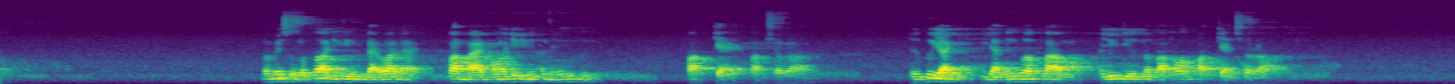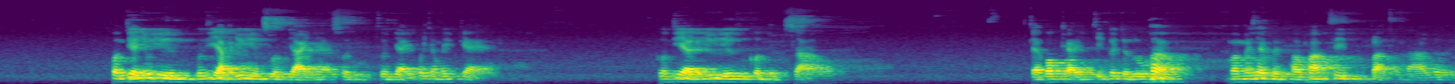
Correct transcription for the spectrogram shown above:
มันไม่สุขหรอกเพราะอายุยืนแปลว่าอะไรความหมายของอายุยืนอันนี้คือความแก่ความชรา หรือผู้ใหญ่อีกอย่างนึงว่าความอายุยืนมาเพราะความแก่ชรา คนที่อายุยืนคนที่อยากอายุยืนส่วนใหญ่เนี่ยส่วนส่วนใหญ่ก็จะไม่แก่ คนที่อยากอายุยืนคือคนหนุ่มสาว แต่พอแก่จริงๆก็จะรู้ว่ามันไม่ใช่เป็นภาวะที่ปรารถนาเลย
